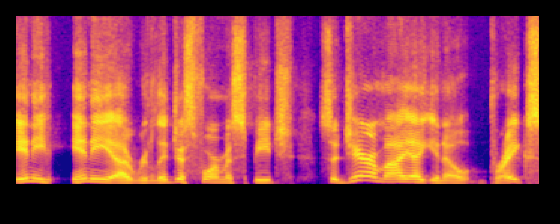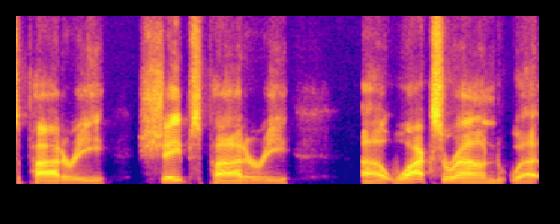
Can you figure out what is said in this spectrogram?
any any uh, religious form of speech. So Jeremiah, you know, breaks pottery, shapes pottery, uh, walks around with,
